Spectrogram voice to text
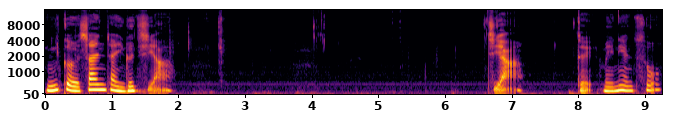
一个山在一个甲，呀，对，没念错。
